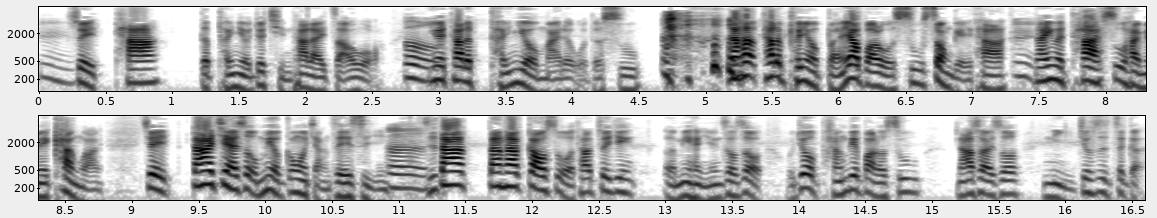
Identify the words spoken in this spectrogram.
嗯，所以他的朋友就请他来找我，因为他的朋友买了我的书，那他他的朋友本来要把我书送给他，那因为他的书还没看完，所以当他进来的时候，我没有跟我讲这些事情，只是他当他告诉我他最近耳鸣很严重之后，我就旁边把我的书拿出来说，你就是这个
